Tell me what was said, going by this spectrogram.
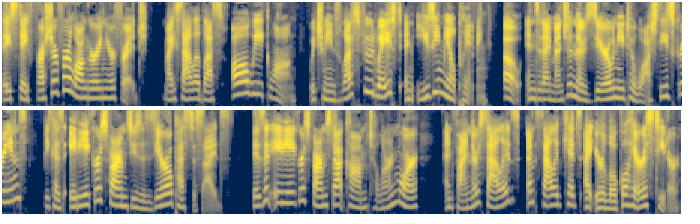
They stay fresher for longer in your fridge. My salad lasts all week long, which means less food waste and easy meal planning. Oh, and did I mention there's zero need to wash these greens? Because 80 Acres Farms uses zero pesticides. Visit 80acresfarms.com to learn more and find their salads and salad kits at your local Harris Teeter.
